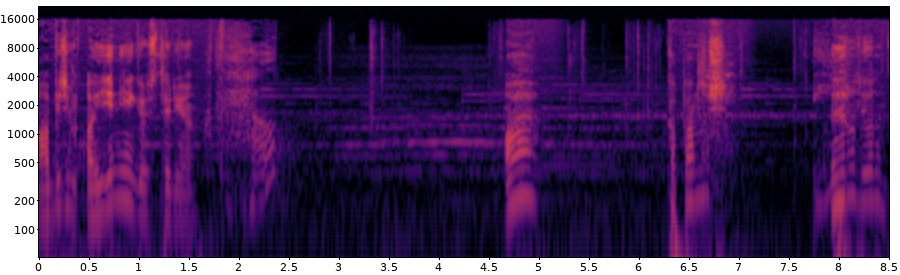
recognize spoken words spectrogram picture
Abicim ayıyı niye gösteriyor? What the hell? Aa! Kapanmış. Neler oluyor oğlum?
